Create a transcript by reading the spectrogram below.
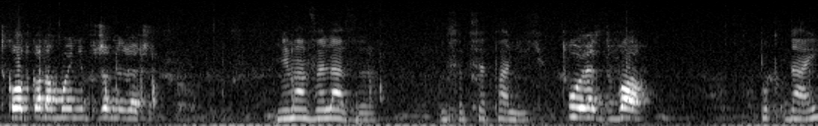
Tylko odkładam moje niepotrzebne rzeczy. Nie mam welawy. Muszę przepalić. Tu jest dwa. Pok- daj.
